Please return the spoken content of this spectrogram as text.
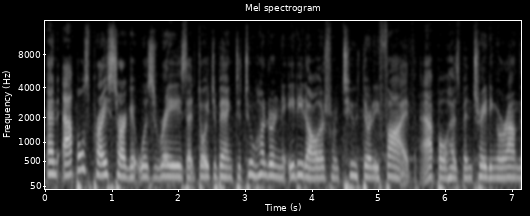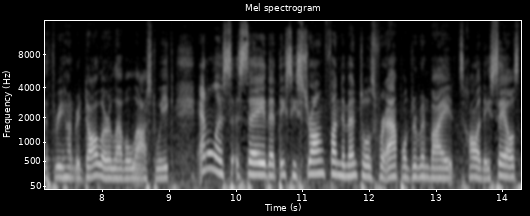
And Apple's price target was raised at Deutsche Bank to $280 from 235. Apple has been trading around the $300 level last week. Analysts say that they see strong fundamentals for Apple driven by its holiday sales,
